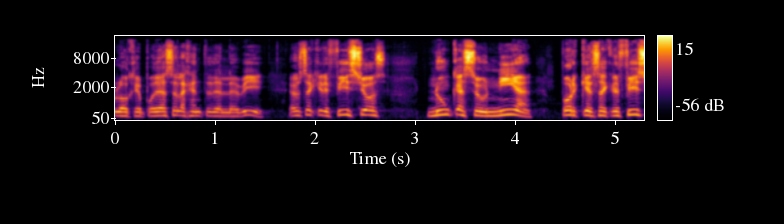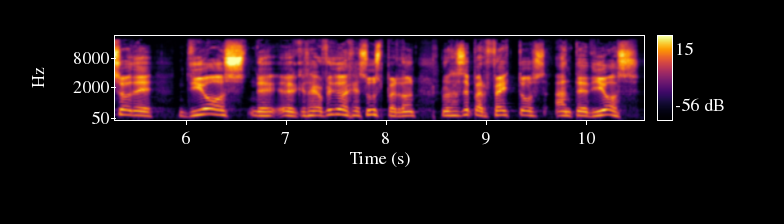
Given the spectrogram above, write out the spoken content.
lo que podía hacer la gente de Leví. Esos sacrificios nunca se unían, porque el sacrificio de Dios, el sacrificio de Jesús, perdón, nos hace perfectos ante Dios.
